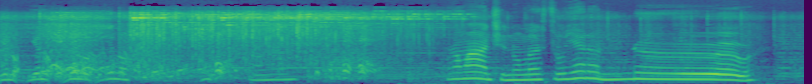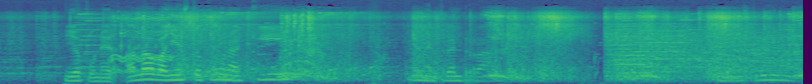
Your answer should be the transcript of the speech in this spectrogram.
Hielo, hielo, hielo, hielo. Ah. No manches, no lo destruyeron. No. Voy a poner a la ballesta por aquí. Y me entra el rayo. Lo destruye,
